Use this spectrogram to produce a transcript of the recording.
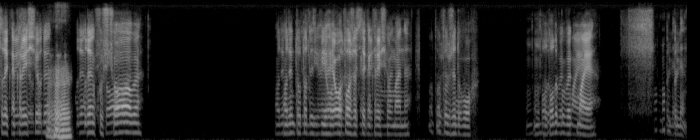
Сидить на криші один. Ага. Один кущове. Один тут десь бігає, о, теж сик на криші у мене. Ну тут вже двох. Ну то дробовик має. Блін.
